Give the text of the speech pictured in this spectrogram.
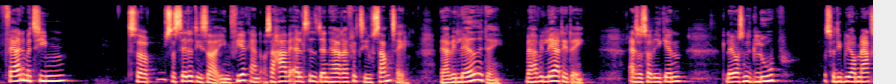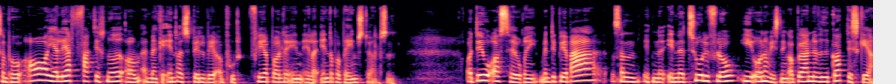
færdige med timen, så, så sætter de sig i en firkant, og så har vi altid den her reflektive samtale. Hvad har vi lavet i dag? Hvad har vi lært i dag? Altså så vi igen laver sådan et loop, så de bliver opmærksom på, åh, oh, jeg lærte faktisk noget om, at man kan ændre et spil ved at putte flere bolde ind, eller ændre på banestørrelsen. Og det er jo også teori, men det bliver bare sådan et, en naturlig flow i undervisning, og børnene ved godt, det sker.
